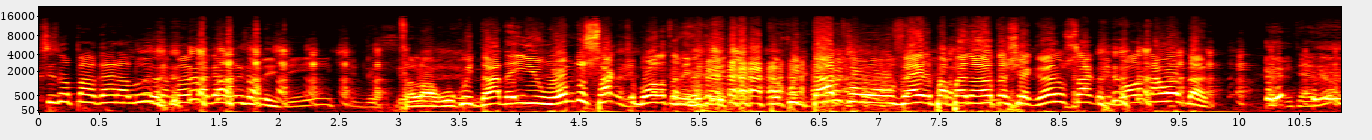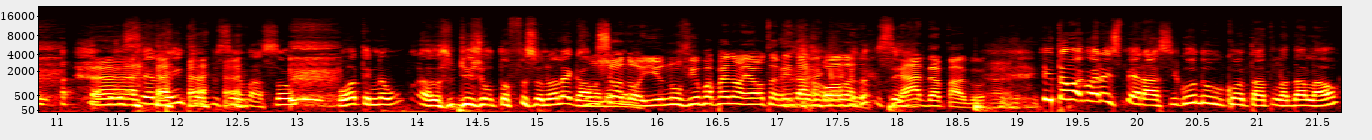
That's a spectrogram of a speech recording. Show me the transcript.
vocês não apagaram a luz? Vai apagar a luz. Eu falei, gente do céu. Falou, ó, cuidado aí, e o homem do saco de bola também. Então, cuidado com o velho, o Papai Noel tá chegando, o saco de bola tá rodando. Entendeu? Excelente observação. Ontem não, o disjuntor funcionou legal. Funcionou. E eu não vi o Papai Noel também das bolas. não. Nada apagou. Então agora é esperar. Segundo o contato lá da Lau,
